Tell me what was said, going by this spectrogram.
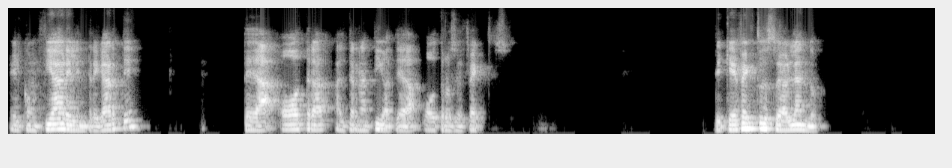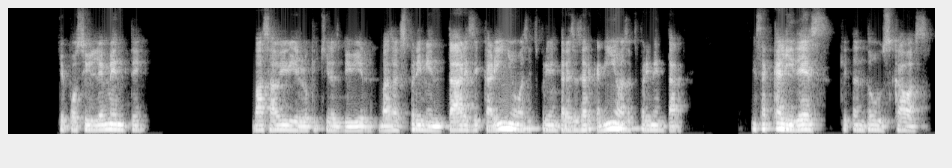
El confiar, el entregarte, te da otra alternativa, te da otros efectos. ¿De qué efectos estoy hablando? Que posiblemente vas a vivir lo que quieres vivir, vas a experimentar ese cariño, vas a experimentar esa cercanía, vas a experimentar esa calidez que tanto buscabas.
